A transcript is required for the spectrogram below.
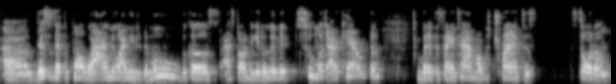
uh, this is at the point where I knew I needed to move because I started to get a little bit too much out of character. But at the same time, I was trying to sort of,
